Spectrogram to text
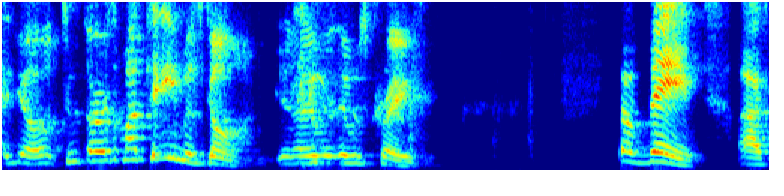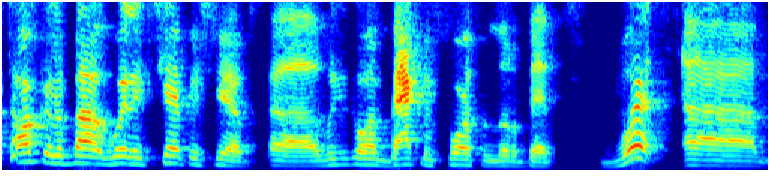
you know, two thirds of my team is gone. You know, it was, it was crazy. So, B, uh, talking about winning championships, uh, we're going back and forth a little bit. What, uh,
